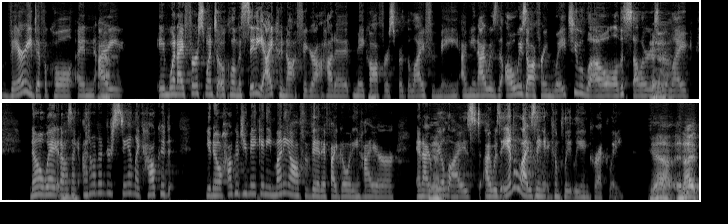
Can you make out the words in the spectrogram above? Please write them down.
very difficult. And yeah. I, and when I first went to Oklahoma City, I could not figure out how to make mm. offers for the life of me. I mean, I was always offering way too low. All the sellers yeah. were like, no way. And I was like, I don't understand. Like, how could, you know, how could you make any money off of it if I go any higher? And I yeah. realized I was analyzing it completely incorrectly. Yeah. And I,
